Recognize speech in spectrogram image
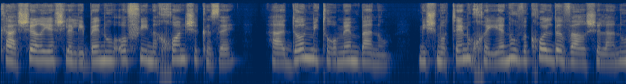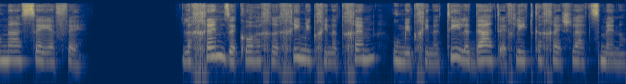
כאשר יש לליבנו אופי נכון שכזה, האדון מתרומם בנו, נשמותינו חיינו וכל דבר שלנו נעשה יפה. לכן זה כה הכרחי מבחינתכם ומבחינתי לדעת איך להתכחש לעצמנו.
